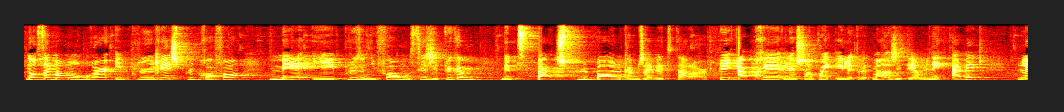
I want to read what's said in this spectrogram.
Non seulement mon brun est plus riche, plus profond, mais il est plus uniforme aussi. J'ai plus comme des petites patches plus pâles comme j'avais tout à l'heure. Puis après le shampoing et le traitement, j'ai terminé avec le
